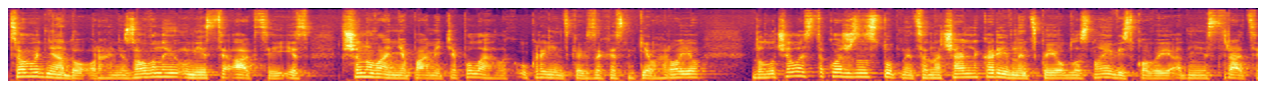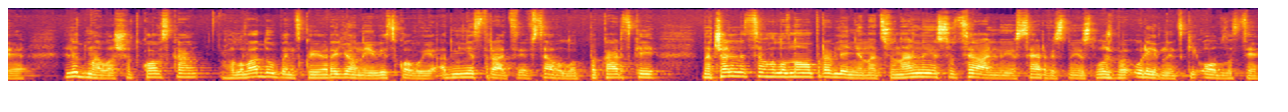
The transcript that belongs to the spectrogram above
Цього дня до організованої у місті акції із вшанування пам'яті полеглих українських захисників героїв Долучилась також заступниця начальника Рівненської обласної військової адміністрації Людмила Шатковська, голова Дубинської районної військової адміністрації Всеволод Пекарський, начальниця головного управління Національної соціальної сервісної служби у Рівненській області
